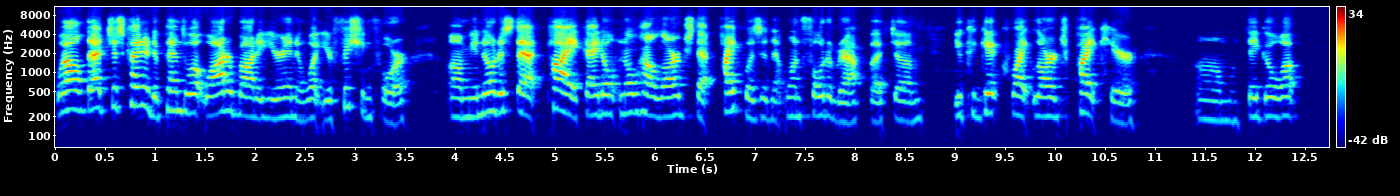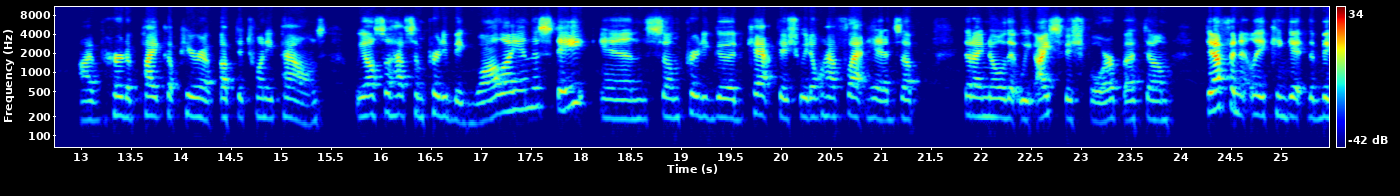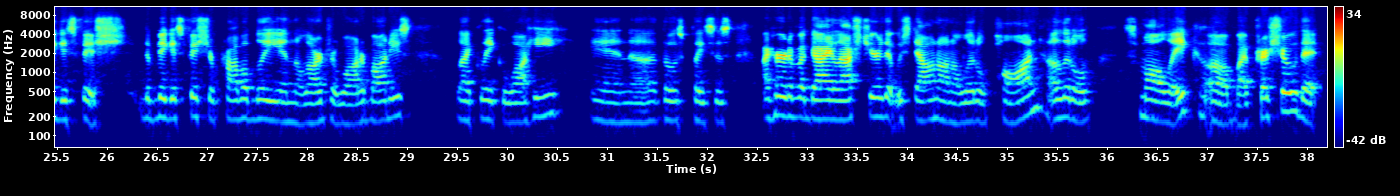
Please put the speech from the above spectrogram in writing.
Well, that just kind of depends what water body you're in and what you're fishing for. Um, you notice that pike. I don't know how large that pike was in that one photograph, but um, you could get quite large pike here. Um, they go up, I've heard a pike up here up to 20 pounds. We also have some pretty big walleye in the state and some pretty good catfish. We don't have flatheads up that I know that we ice fish for, but um, definitely can get the biggest fish. The biggest fish are probably in the larger water bodies like Lake Oahe and uh, those places. I heard of a guy last year that was down on a little pond, a little small lake uh, by Presho that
